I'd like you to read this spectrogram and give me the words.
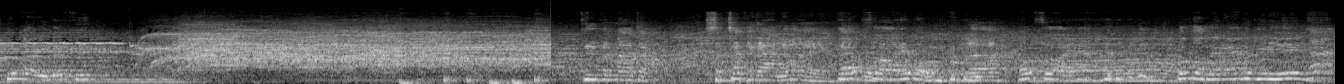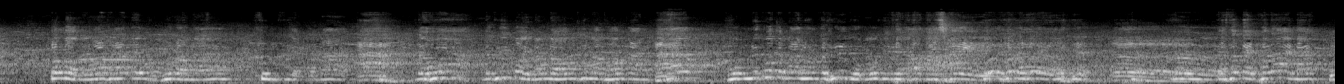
กคนไหลเลิฟซิกคือมันมาจากสัญชาตญาณหรือว่าไงท็อปซอยให้ผมเหรอท็อปซอยนะต้องบอกเลยนะเมื่อกี้นี้ต้องบอกเลยว่าท่าเต้นของพวกเรานั้นสุ่มเสี่ยงกันมากอ่าแล้วพี่แล้วพี่ปล่อยน้องๆขึ้นมาพร้อมกันอ่าครับ ผมนึกว่าจะมาลุมกระทืบผมเมื่อกี้เนี่ยไม่ใช่เลยเอเอออแต่สเต็ปเขาได้ไหมคุณ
